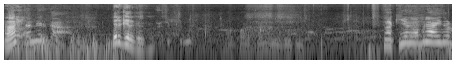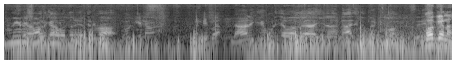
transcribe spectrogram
ஆ? தண்ணி இருக்கா இருக்கு இருக்கு. இருக்கு நான் கீழே அப்படியே ஐந்து லிட்டர் நீர் வந்துருங்க தெரியுமா? நாளைக்கே முடிஞ்ச வாங்க இல்லைன்னா நாளைக்கு கண்டிப்பா வாங்க சரி. ஓகேண்ணா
